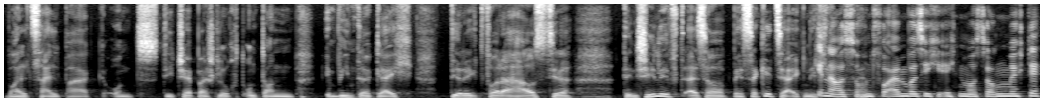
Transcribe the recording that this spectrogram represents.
Waldseilpark und die Chepper-Schlucht und dann im Winter gleich direkt vor der Haustür den Skilift. Also besser geht es ja eigentlich. Genau so. Und vor allem, was ich echt mal sagen möchte,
